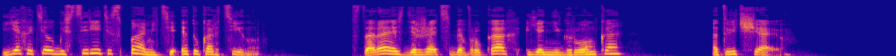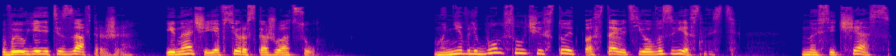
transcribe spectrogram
Я хотел бы стереть из памяти эту картину. Стараясь держать себя в руках, я негромко отвечаю. «Вы уедете завтра же, иначе я все расскажу отцу». Мне в любом случае стоит поставить его в известность. Но сейчас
